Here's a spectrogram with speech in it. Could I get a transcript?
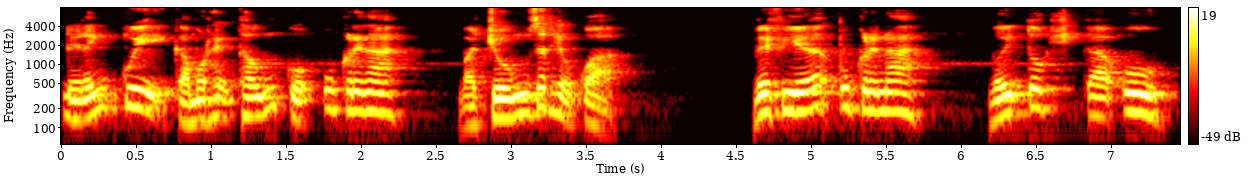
để đánh quỵ cả một hệ thống của Ukraine và chúng rất hiệu quả. Về phía Ukraine, với Tochka U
